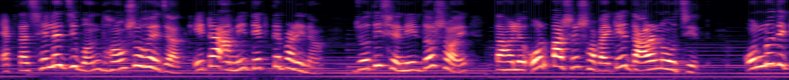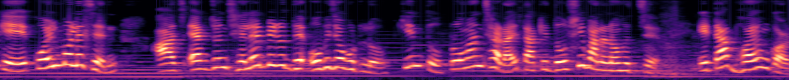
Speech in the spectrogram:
একটা ছেলের জীবন ধ্বংস হয়ে যাক, এটা আমি দেখতে পারি না। যদি সে নির্দোষ হয়, তাহলে ওর পাশে সবাইকে দাঁড়ানো উচিত। অন্যদিকে কোয়েল বলেছেন, আজ একজন ছেলের বিরুদ্ধে অভিযোগ উঠল, কিন্তু প্রমাণ ছাড়াই তাকে দোষী বানানো হচ্ছে। এটা ভয়ঙ্কর।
